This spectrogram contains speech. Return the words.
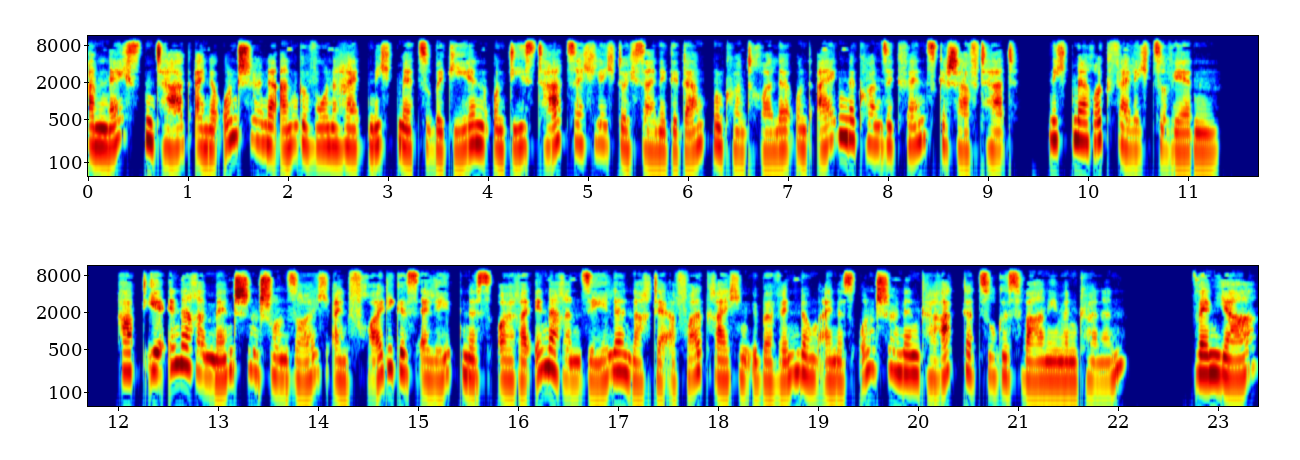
am nächsten Tag eine unschöne Angewohnheit nicht mehr zu begehen und dies tatsächlich durch seine Gedankenkontrolle und eigene Konsequenz geschafft hat, nicht mehr rückfällig zu werden. Habt ihr innere Menschen schon solch ein freudiges Erlebnis eurer inneren Seele nach der erfolgreichen Überwindung eines unschönen Charakterzuges wahrnehmen können? Wenn ja,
